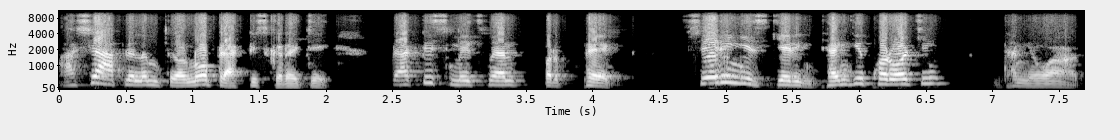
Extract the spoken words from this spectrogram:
असे आपल्याला मित्रांनो प्रॅक्टिस करायचे. Practice makes man perfect sharing is caring thank you for watching धन्यवाद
